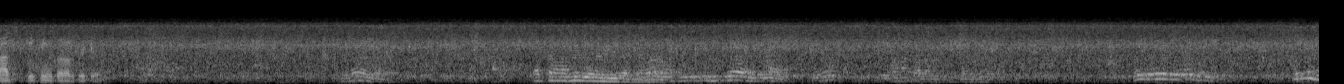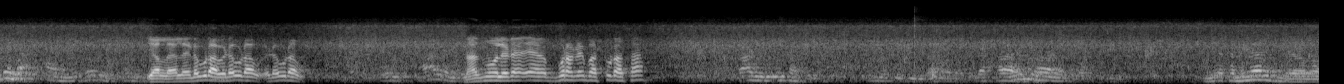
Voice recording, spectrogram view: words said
মাছ টিপিং করার ভিডিও একটা মাথার গেল দিয়ে ইয়াল্লা ইয়াল্লা এটা উড়াও এটা উড়াও এটা উড়াও নাজমুল, এটা বুড়ানের বাস টুড়া সা একটা মিলার দিয়ে বাবা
